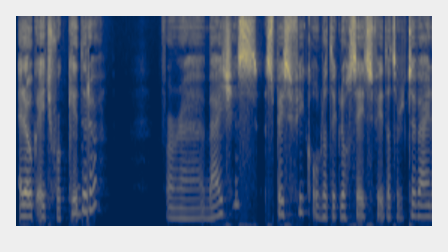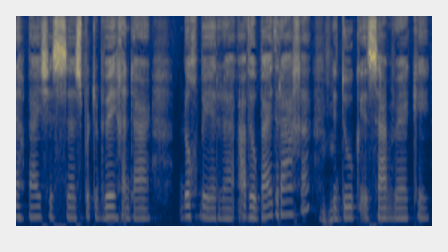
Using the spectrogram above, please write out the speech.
En ook eentje voor kinderen, voor eh, meisjes specifiek, omdat ik nog steeds vind dat er te weinig meisjes eh, sporten bewegen en daar nog meer eh, aan wil bijdragen. Mhm. Dit doe ik in samenwerking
